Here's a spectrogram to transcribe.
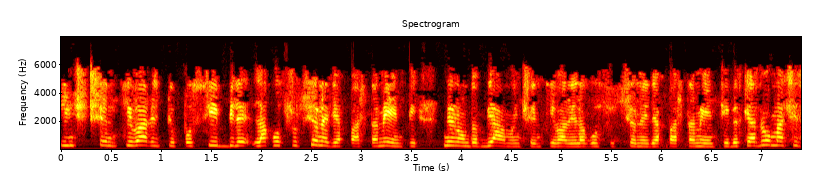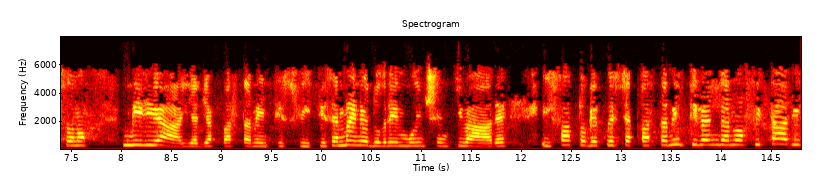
incentivare il più possibile la costruzione di appartamenti. Noi non dobbiamo incentivare la costruzione di appartamenti perché a Roma ci sono migliaia di appartamenti sfitti, semmai noi dovremmo incentivare il fatto che questi appartamenti vengano affittati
